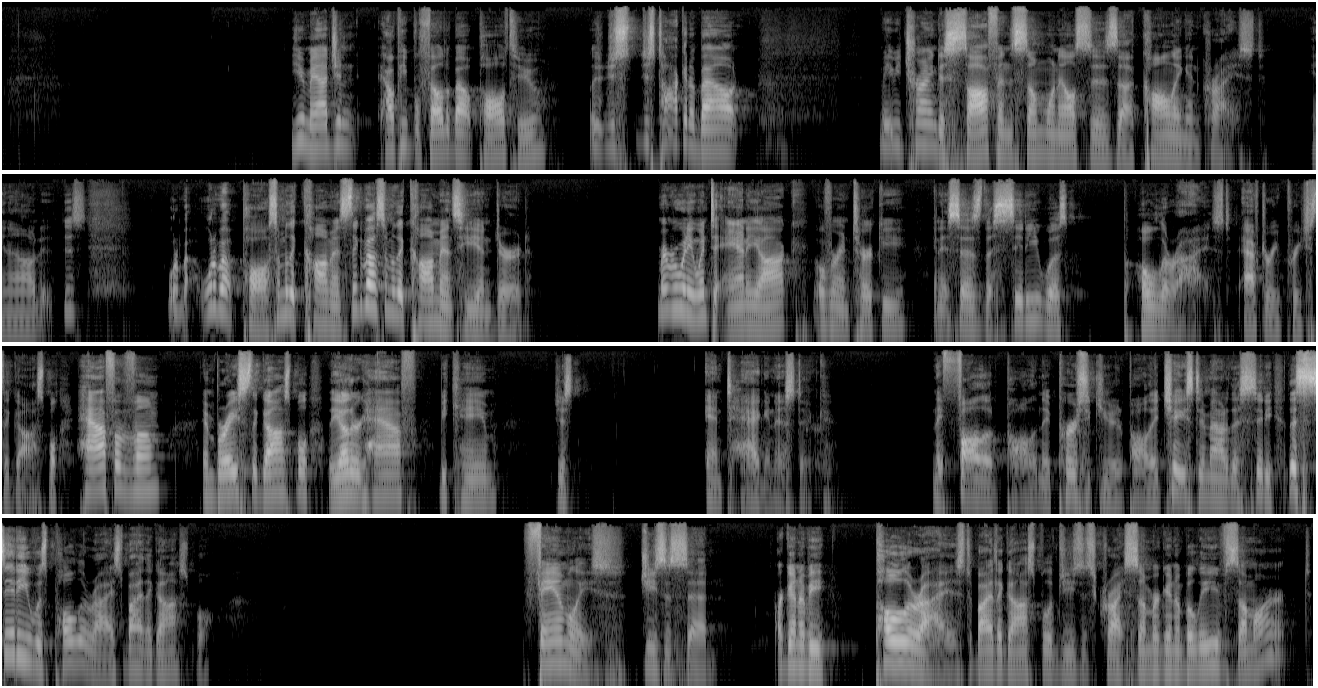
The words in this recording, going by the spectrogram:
you imagine how people felt about Paul too? Just, just talking about maybe trying to soften someone else's uh, calling in Christ. You know, just, what about, what about Paul? Some of the comments. Think about some of the comments he endured. Remember when he went to Antioch over in Turkey and it says the city was polarized after he preached the gospel? Half of them embraced the gospel, the other half became just antagonistic. They followed Paul and they persecuted Paul. They chased him out of the city. The city was polarized by the gospel. Families, Jesus said, are going to be polarized by the gospel of Jesus Christ. Some are going to believe, some aren't.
